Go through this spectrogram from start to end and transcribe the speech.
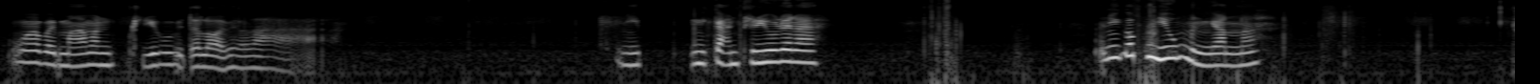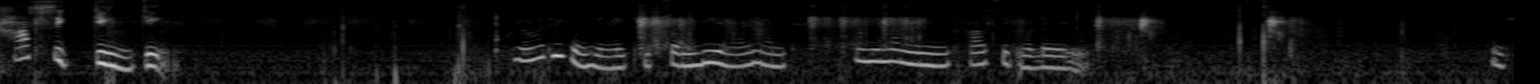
เพราะว่าใบไม้มันพลิ้วอยู่ตลอดเวลา นี่มีการพลิ้วด้วยนะ นี้ก็พิ้วเหมือนกันนะ คลาสสิกจริงๆแล้วที่ผมเห็นในคลิปซอมบี้น้อยมันที่นี่นั่นมันคลาสสิกหมดเลยดิโอเค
